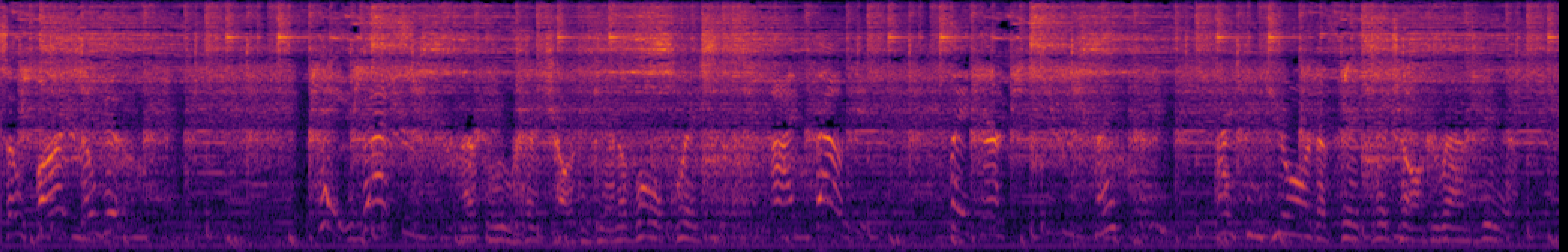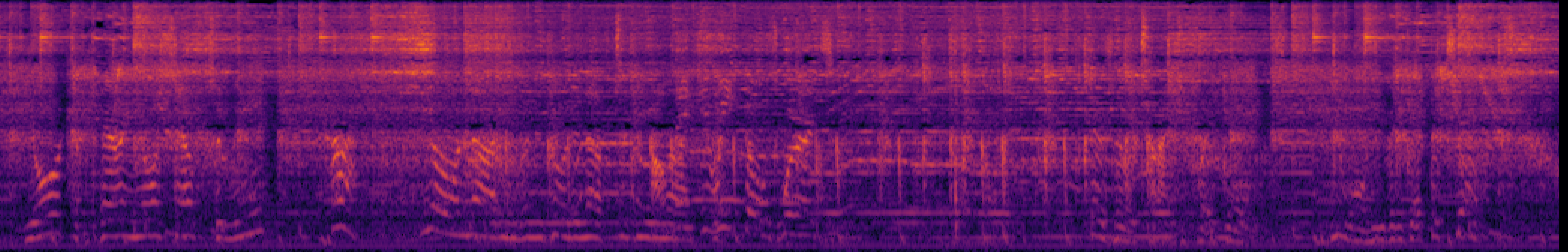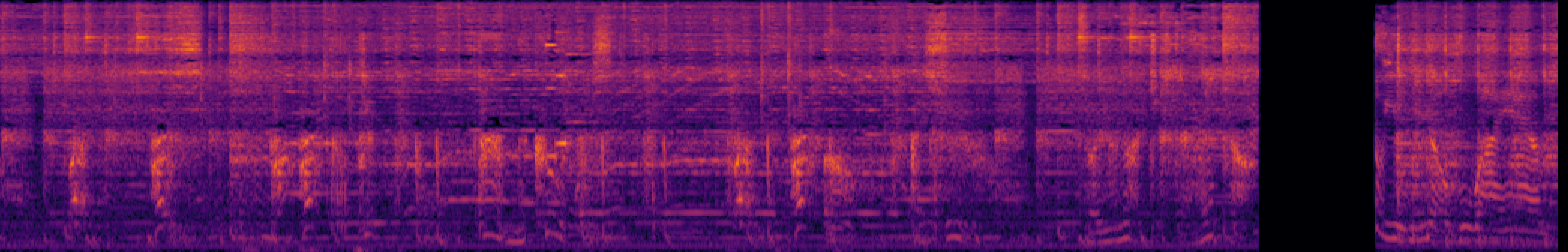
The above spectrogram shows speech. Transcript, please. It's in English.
So far, so good. Hey, that's... That blue hedgehog again, of all places. I found you. Faker. Faker? I think you're the fake hedgehog around here. You're comparing yourself to me? Huh? You're not even good enough to be I'll my make you eat those words. There's no time to play games. You won't even get the chance. see you. So you're not just a head dog. You know who I am.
